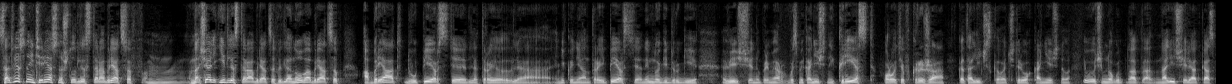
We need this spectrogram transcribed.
Соответственно, интересно, что для старообрядцев, вначале и для старообрядцев, и для новообрядцев обряд двуперстия, для, тро... для никониан троеперстия, ну и многие другие вещи, например, восьмиконечный крест против крыжа католического четырехконечного, и очень много наличия или отказ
